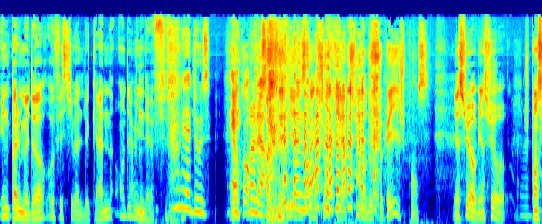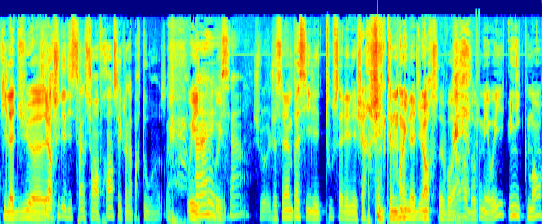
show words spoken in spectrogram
une Palme d'Or au Festival de Cannes en 2009. On est à 12. Et encore voilà. plus, il y a des distinctions qu'il a reçues dans d'autres pays, je pense. Bien sûr, bien sûr. Je pense qu'il a dû. euh, S'il a reçu des distinctions en France, c'est qu'il y en a partout. hein. Oui, Ah oui, oui. ça. Je, je sais même pas s'il est tous allé les chercher tellement il a dû en recevoir. Donc, mais oui, uniquement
